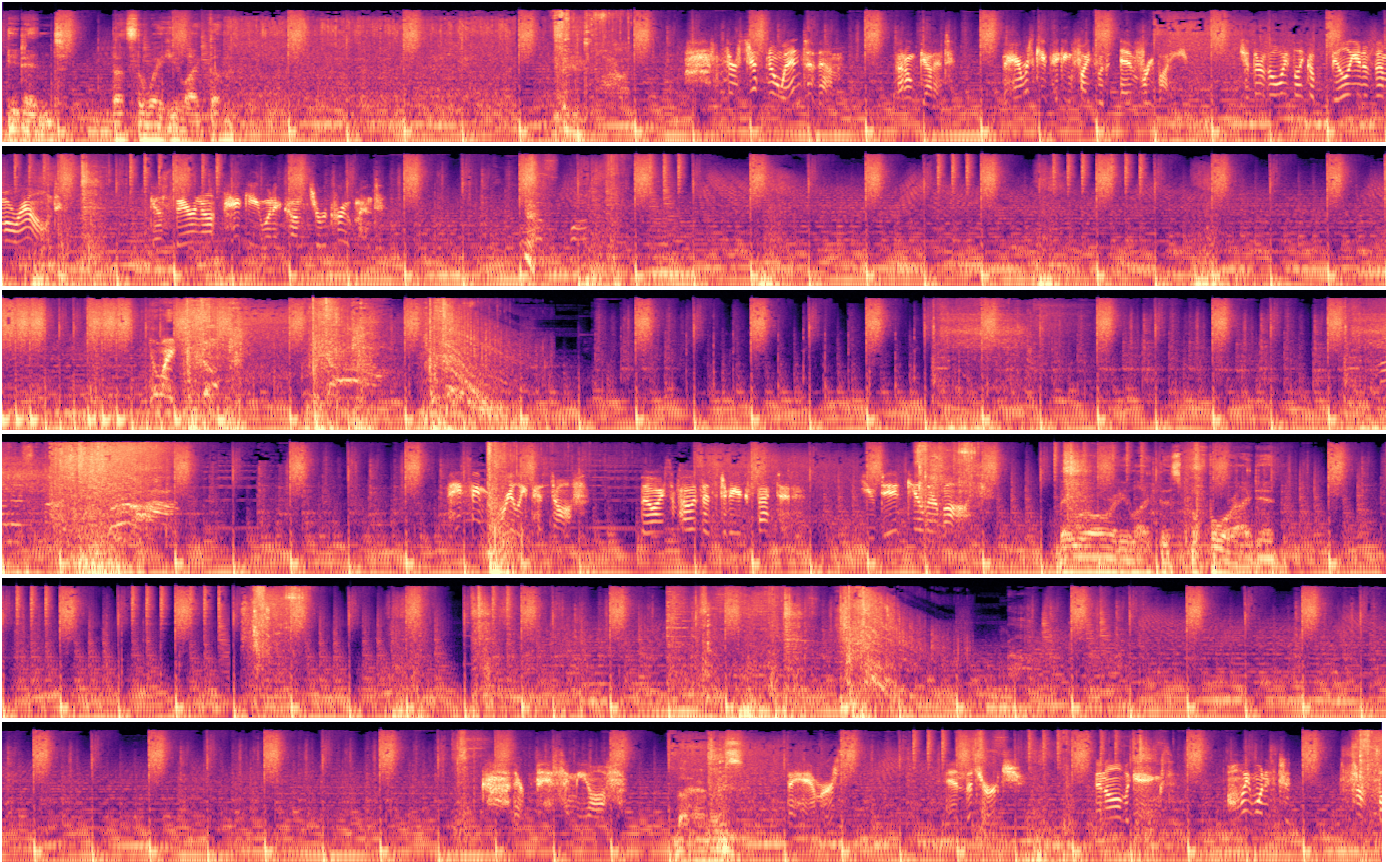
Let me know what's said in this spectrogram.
He didn't. That's the way he liked them. There's just no end to them. I don't get it. The Hammers keep picking fights with everybody. Yet there's always like a billion of them around. Guess they're not picky when it comes to recruitment. You wait!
